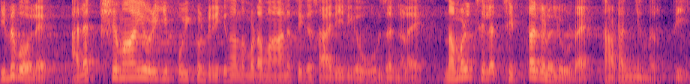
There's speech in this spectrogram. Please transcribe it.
ഇതുപോലെ അലക്ഷ്യമായി ഒഴുകിപ്പോയിക്കൊണ്ടിരിക്കുന്ന നമ്മുടെ മാനസിക ശാരീരിക ഊർജങ്ങളെ നമ്മൾ ചില ചിട്ടകളിലൂടെ തടഞ്ഞു നിർത്തി.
